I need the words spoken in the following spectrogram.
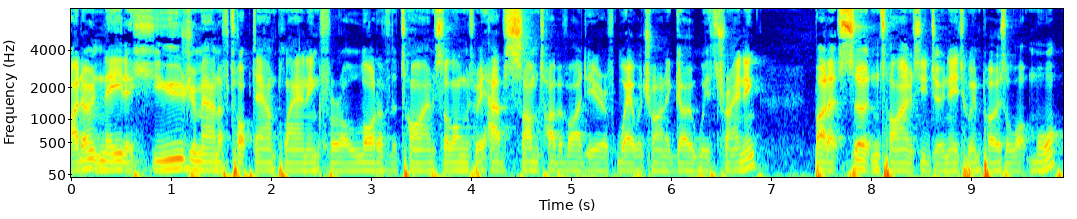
I don't need a huge amount of top down planning for a lot of the time, so long as we have some type of idea of where we're trying to go with training. But at certain times, you do need to impose a lot more.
